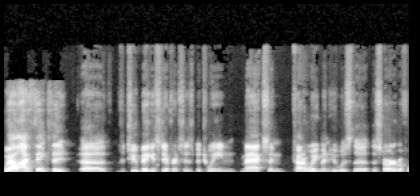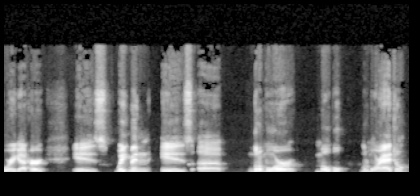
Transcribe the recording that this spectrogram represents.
Well, I think that uh, the two biggest differences between Max and Conner Weigman, who was the the starter before he got hurt, is Weigman is a little more mobile, a little more agile.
